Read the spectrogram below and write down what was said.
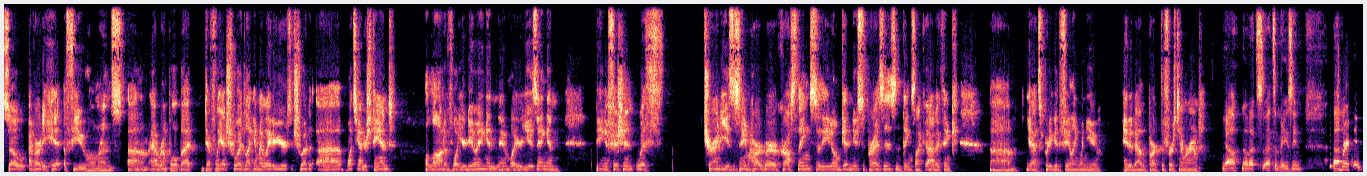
so I've already hit a few home runs um, at Rumpl, but definitely at Shwood, like in my later years of Shwood, uh, once you understand a lot of what you're doing and, and what you're using and being efficient with trying to use the same hardware across things so that you don't get new surprises and things like that. I think, um, yeah, it's a pretty good feeling when you hit it out of the park the first time around. Yeah, no, that's that's amazing. Uh, rare,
